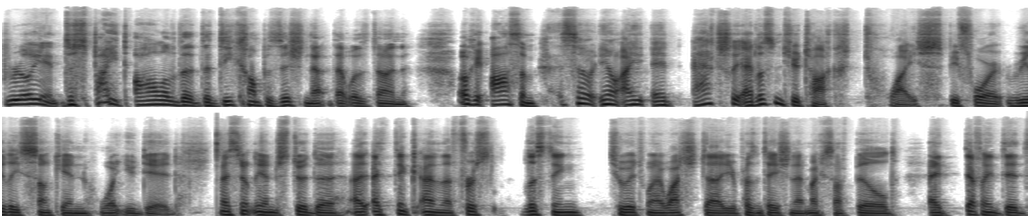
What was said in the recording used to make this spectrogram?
Brilliant. Despite all of the, the decomposition that, that was done. Okay. Awesome. So, you know, I it, actually, I listened to your talk twice before it really sunk in what you did. I certainly understood the, I, I think on the first listening to it when I watched uh, your presentation at Microsoft Build, I definitely did,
